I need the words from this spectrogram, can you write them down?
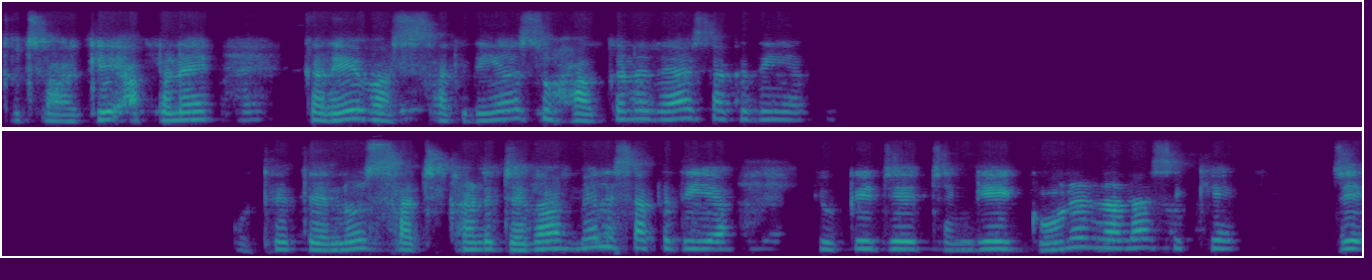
ਤੂੰ ਜਾ ਕੇ ਆਪਣੇ ਘਰੇ ਵਸ ਸਕਦੀ ਹੈ ਸੁਹਾਗਣ ਰਹਿ ਸਕਦੀ ਹੈ ਉੱਥੇ ਤੈਨੂੰ ਸੱਚਖੰਡ ਜਗ੍ਹਾ ਮਿਲ ਸਕਦੀ ਆ, ਕਿਉਂਕਿ ਜੇ ਚੰਗੇ ਗੁਣ ਨਾ ਨਾ ਸਿੱਖੇ ਜੇ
